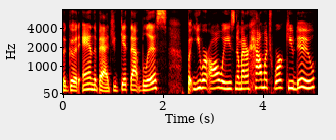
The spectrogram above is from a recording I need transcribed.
the good and the bad. You get that bliss, but you are always, no matter how much work you do,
